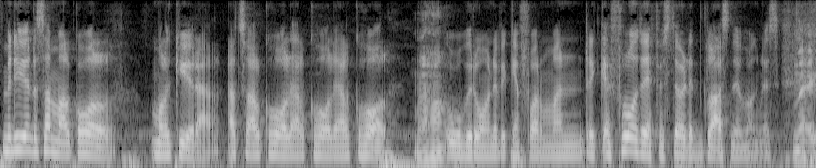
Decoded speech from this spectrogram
Men det är ju ändå samma alkoholmolekyler. Alltså alkohol är alkohol är alkohol. Jaha. Oberoende vilken form man dricker. Förlåt att jag förstörde ett glas nu, Magnus. Nej,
